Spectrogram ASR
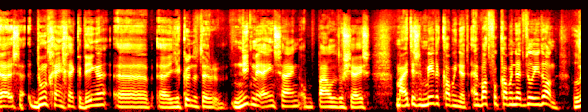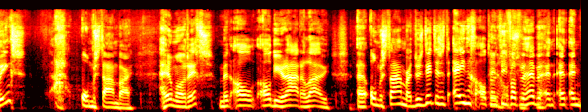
eh, ze doen geen gekke dingen. Eh, eh, je kunt het er niet mee eens zijn op bepaalde dossiers. Maar het is een middenkabinet. En wat voor kabinet wil je dan? Links? Ah, onbestaanbaar. Helemaal rechts, met al, al die rare lui. eh, onbestaanbaar. Dus dit is het enige alternatief wat we hebben. En, en, en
